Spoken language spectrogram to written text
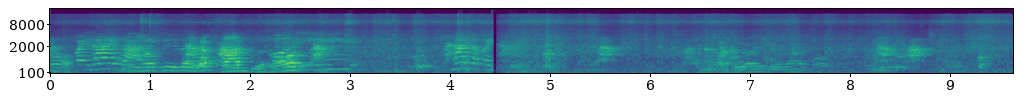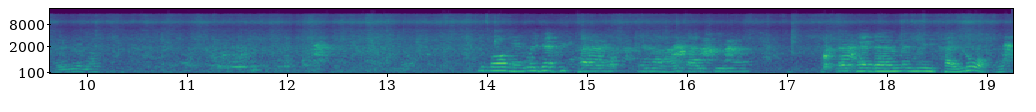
มอบไปได้ค่ะพี่น้องที่ได้รับความเดือดตร้ออนนนี้น่าจะไปที่มองเห็นไม่ใช่พริกไทยนะครับเป็นอาหารการกินนะแต่ไข่แดงไม่มีไข่ลวกนะ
